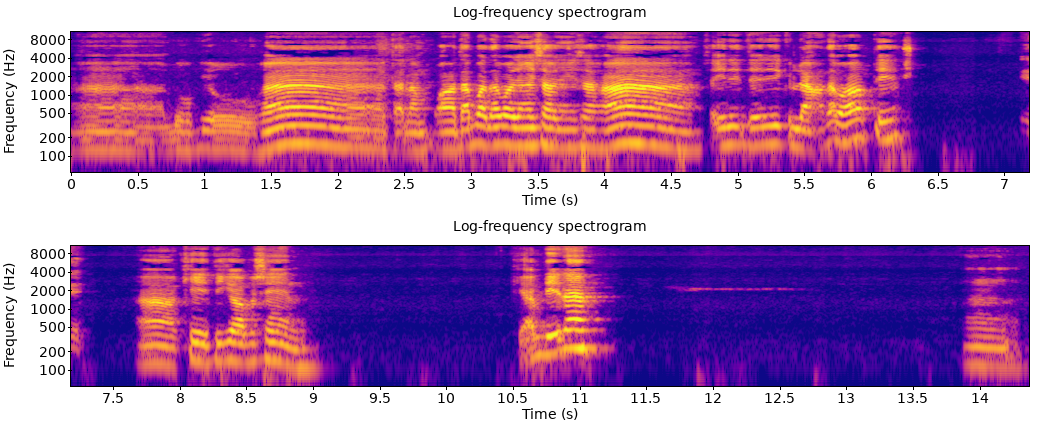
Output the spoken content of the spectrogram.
Ha, biru biru. Ha, tak nampak. Ha, tak apa tak apa jangan risau jangan risau. Ha, saya edit tadi kelak tak apa betul. Okey. Ha, okey 3%. Okey update lah. Hmm.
